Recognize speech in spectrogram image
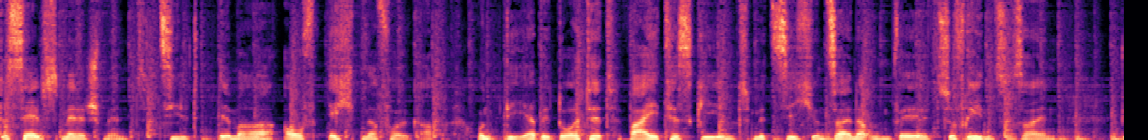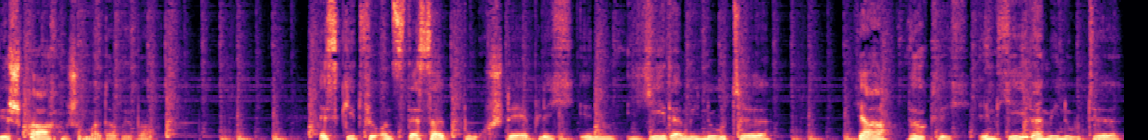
Gutes Selbstmanagement zielt immer auf echten Erfolg ab und der bedeutet weitestgehend mit sich und seiner Umwelt zufrieden zu sein. Wir sprachen schon mal darüber. Es geht für uns deshalb buchstäblich in jeder Minute, ja wirklich, in jeder Minute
